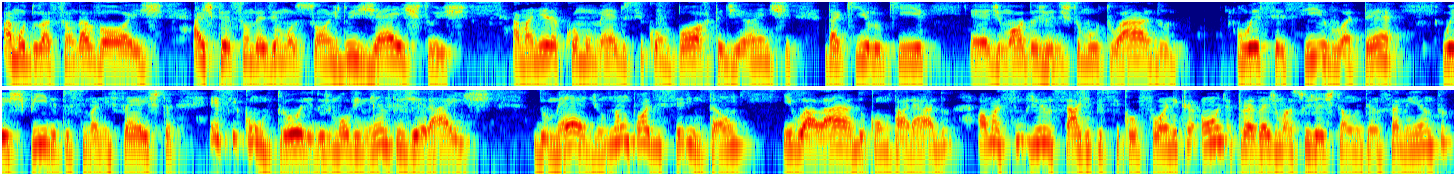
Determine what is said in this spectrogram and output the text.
A modulação da voz, a expressão das emoções, dos gestos, a maneira como o médio se comporta diante daquilo que, é, de modo às vezes tumultuado ou excessivo até, o espírito se manifesta. Esse controle dos movimentos gerais do médium não pode ser então igualado, comparado a uma simples mensagem psicofônica, onde, através de uma sugestão no pensamento,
